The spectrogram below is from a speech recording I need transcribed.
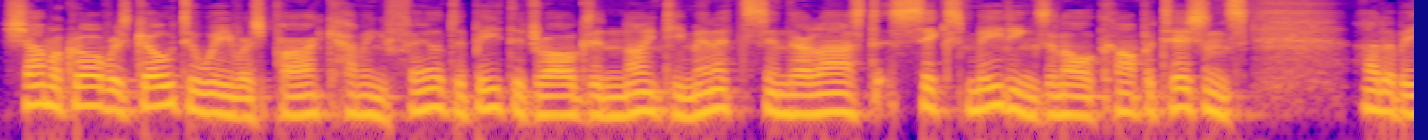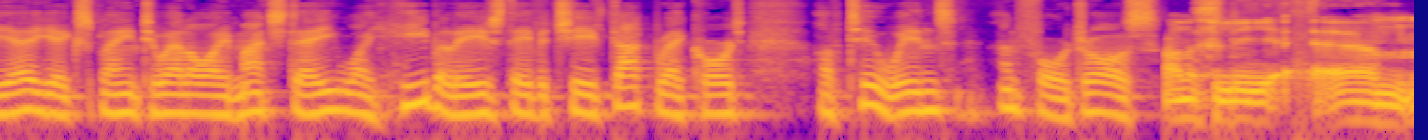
Shamrock Rovers go to Weavers Park, having failed to beat the Drogs in 90 minutes in their last six meetings in all competitions. Adegboyega explained to LOI Matchday why he believes they've achieved that record of two wins and four draws. Honestly, um,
